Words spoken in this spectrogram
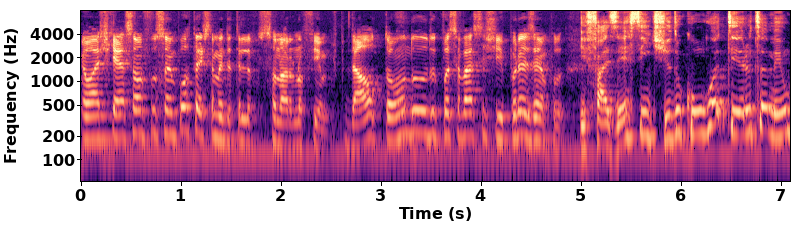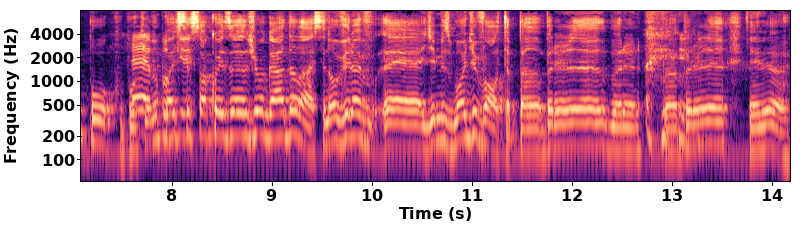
Eu acho que essa é uma função importante também da trilha sonora no filme. Tipo, dar o tom do, do que você vai assistir. Por exemplo, E fazer sentido com o roteiro também um pouco. Porque É, não pode porque- ser só coisa jogada lá. Senão vira é, James Bond de volta. Entendeu?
